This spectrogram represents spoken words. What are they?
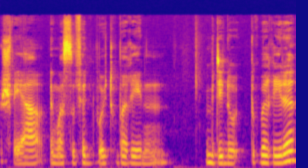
schwer, irgendwas zu finden, wo ich drüber reden, mit denen drüber rede.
